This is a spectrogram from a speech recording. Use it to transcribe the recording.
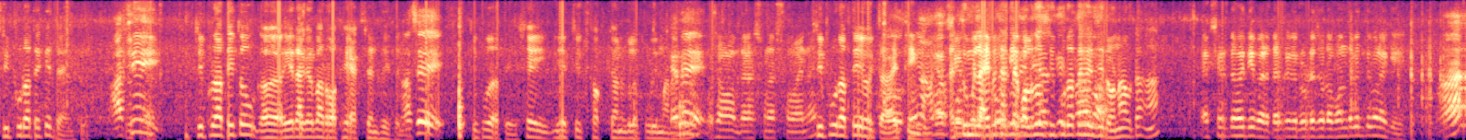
ত্রিপুরা থেকে যায় আছি ত্রিপুরাতেই তো এর আগের বার রথে অ্যাক্সিডেন্ট হয়েছিল। আছে। ত্রিপুরাতে সেই ইলেকট্রিকগুলো পুড়ি মারা সময় না? ত্রিপুরাতে ওইটা আই তুমি লাইভে থাকলে বলো তো ত্রিপুরাতে হয়েছিল। না ওটা হ্যাঁ? অ্যাক্সিডেন্ট হইতে পারে তারপরে রোডে ছোটা বন্ধ করে দেবো নাকি? হ্যাঁ?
